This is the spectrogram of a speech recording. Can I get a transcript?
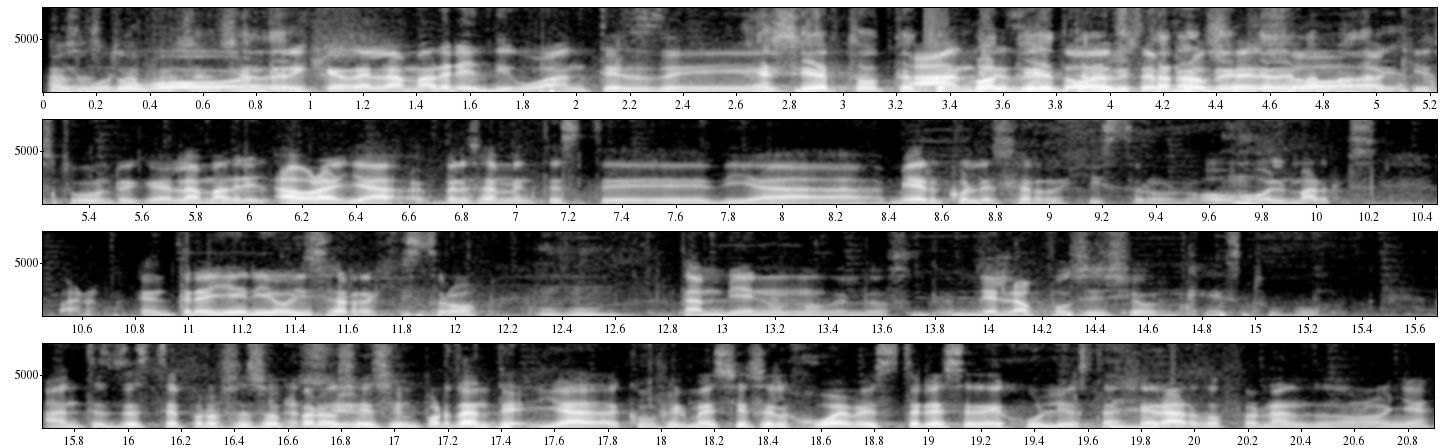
Pues estuvo Enrique de la Madrid, digo, antes de. Es cierto, te tocó antes de todo este proceso, aquí estuvo Enrique de la Madrid. Ahora ya, precisamente este día miércoles se registró, o, el martes. Bueno, entre ayer y hoy se registró también uno de los de la oposición que estuvo antes de este proceso, pero sí es importante. Ya confirmé si es el jueves 13 de julio, está Gerardo Fernández Noroña,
